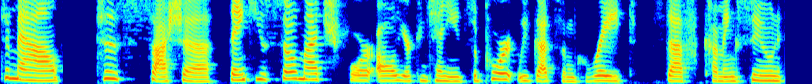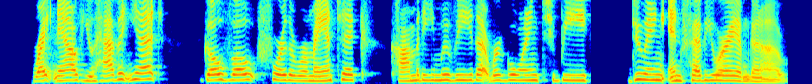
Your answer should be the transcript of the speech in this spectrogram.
to Mal, to Sasha. Thank you so much for all your continued support. We've got some great stuff coming soon. Right now, if you haven't yet, go vote for the romantic comedy movie that we're going to be doing in February. I'm going to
